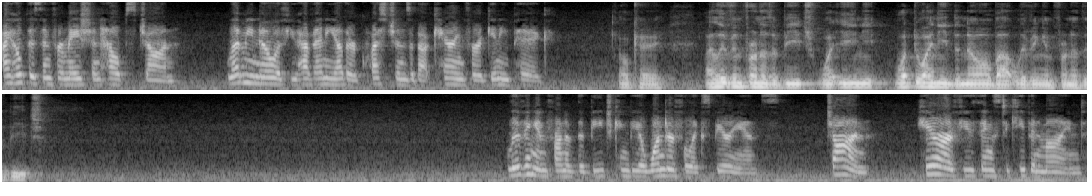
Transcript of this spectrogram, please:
I hope this information helps, John. Let me know if you have any other questions about caring for a guinea pig. Okay. I live in front of the beach. What you need what do I need to know about living in front of the beach? Living in front of the beach can be a wonderful experience. John, here are a few things to keep in mind.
